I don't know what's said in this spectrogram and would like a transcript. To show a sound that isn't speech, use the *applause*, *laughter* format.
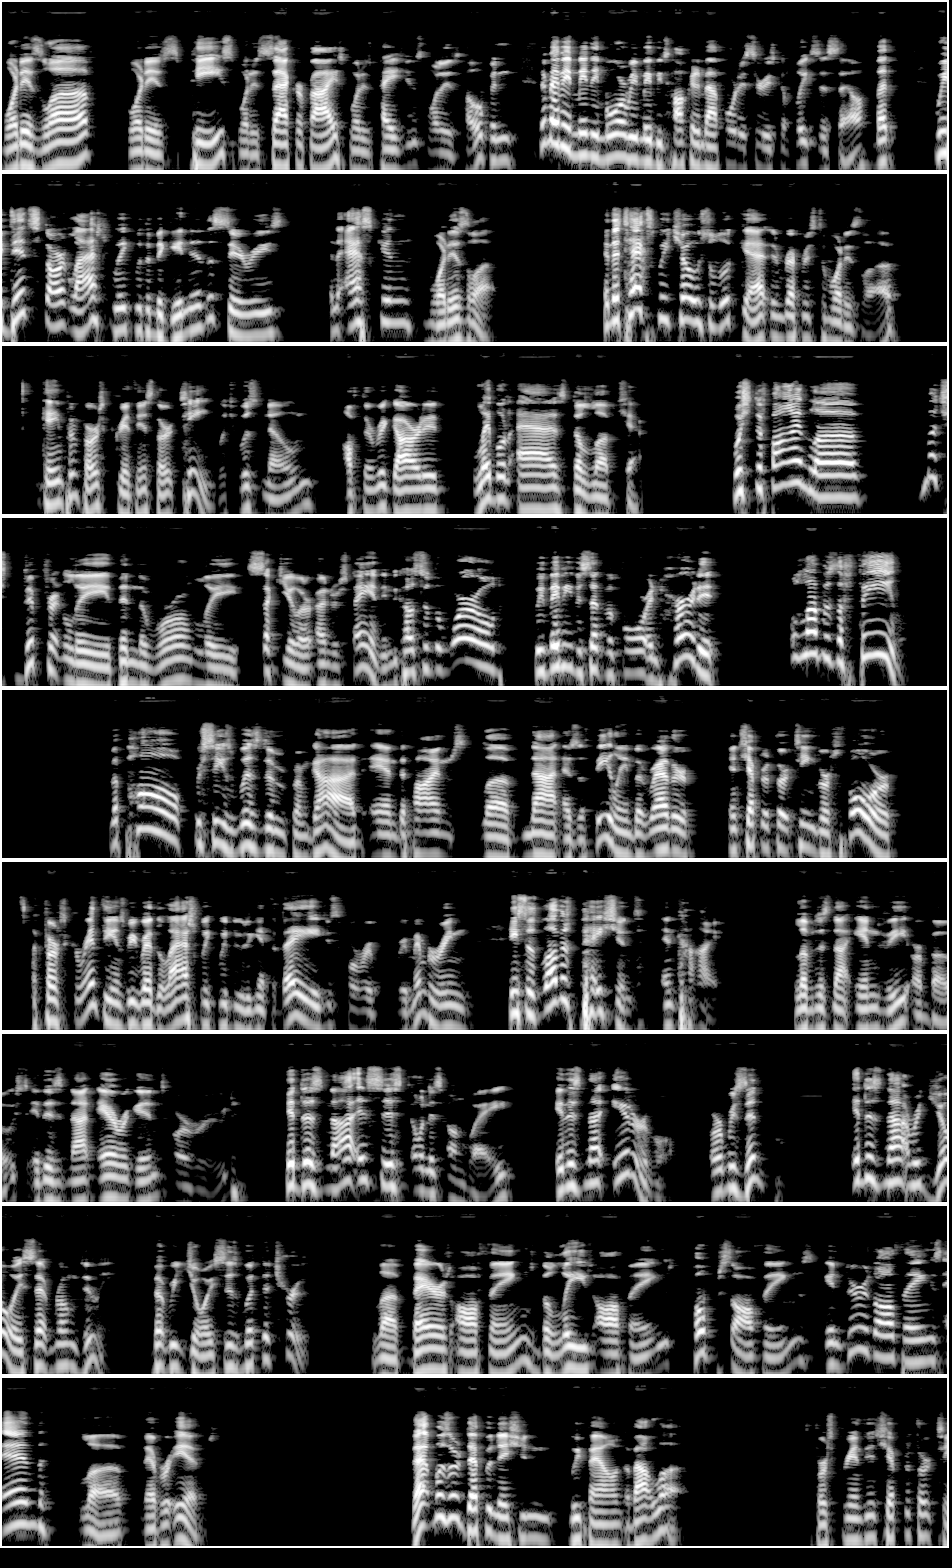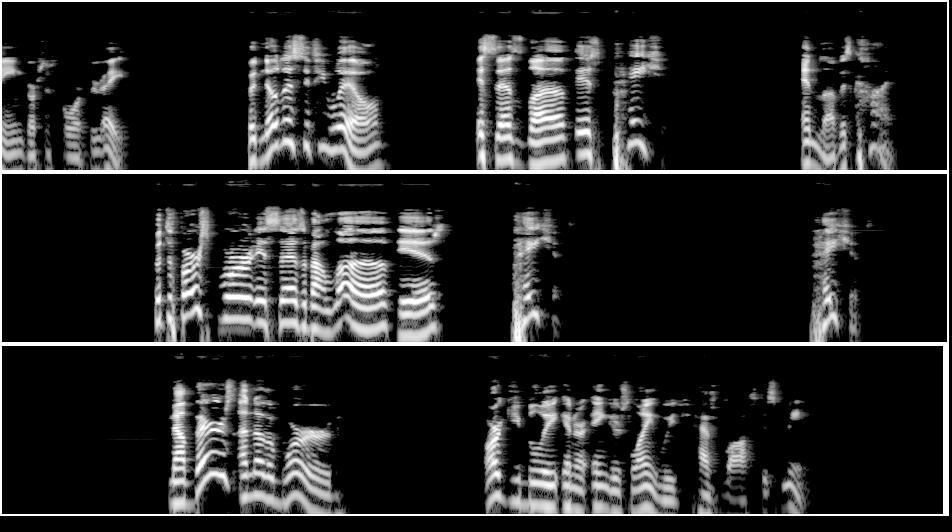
what is love, what is peace, what is sacrifice, what is patience, what is hope, and there may be many more we may be talking about before this series completes itself. But we did start last week with the beginning of the series and asking, what is love? And the text we chose to look at in reference to what is love came from 1 Corinthians 13, which was known, often regarded, labeled as the love chapter, which defined love much differently than the worldly secular understanding. Because to the world, we've maybe even said it before and heard it, well, love is a feeling. But Paul receives wisdom from God and defines love not as a feeling, but rather in chapter 13, verse 4 of 1 Corinthians, we read it last week, we do it again today, just for re- remembering. He says, Love is patient and kind. Love does not envy or boast. It is not arrogant or rude. It does not insist on its own way. It is not irritable or resentful. It does not rejoice at wrongdoing, but rejoices with the truth. Love bears all things, believes all things, hopes all things, endures all things, and love never ends. That was our definition we found about love. 1 Corinthians chapter 13, verses 4 through 8. But notice, if you will, it says love is patient and love is kind. But the first word it says about love is patient. Patient. Now, there's another word, arguably in our English language, has lost its meaning.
